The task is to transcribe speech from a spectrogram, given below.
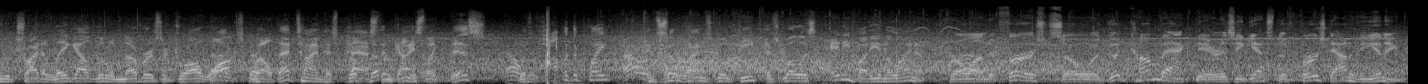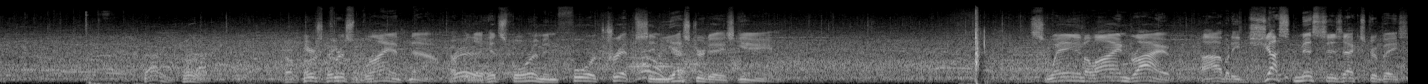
who would try to leg out little numbers or draw walks. Well, that time has passed, and guys like this, with pop at the plate, can sometimes go deep as well as anybody in the lineup. Throw on to first, so a good comeback there as he gets the first out of the inning. Batting third. Here's Kris Bryant now. Couple of hits for him in four trips in yesterday's game. Swing and a line drive. Ah, but he just missed his extra bases.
